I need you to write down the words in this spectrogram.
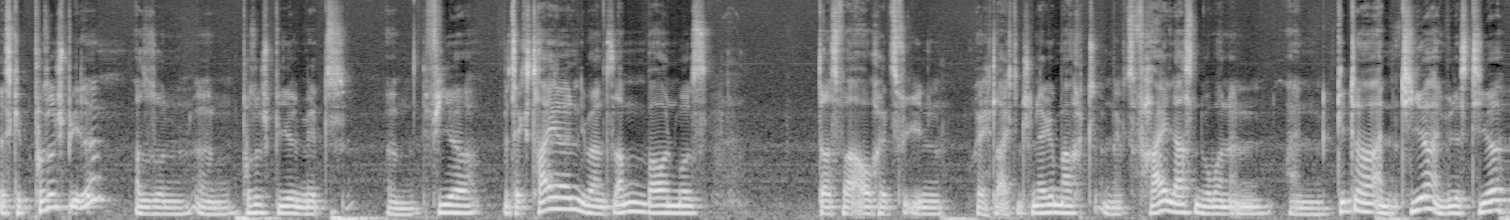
Es gibt Puzzlespiele, also so ein ähm, Puzzlespiel mit ähm, vier, mit sechs Teilen, die man zusammenbauen muss. Das war auch jetzt für ihn recht leicht und schnell gemacht. Und dann gibt es Freilassen, wo man ein, ein Gitter, ein Tier, ein wildes Tier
